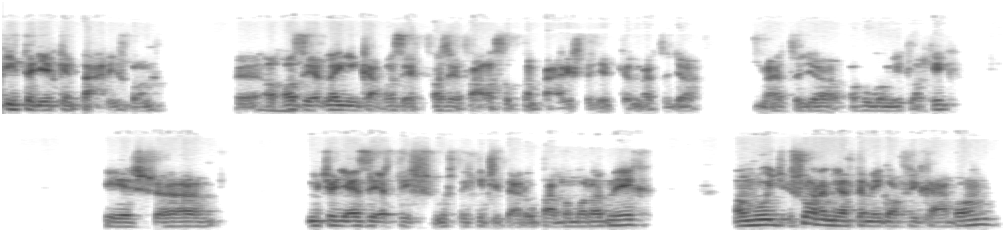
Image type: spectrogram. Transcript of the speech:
Itt egyébként Párizsban. Azért, leginkább azért, azért választottam Párizst egyébként, mert hogy a, mert hogy a, a hugom itt lakik. És úgyhogy ezért is most egy kicsit Európában maradnék. Amúgy soha nem éltem még Afrikában,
